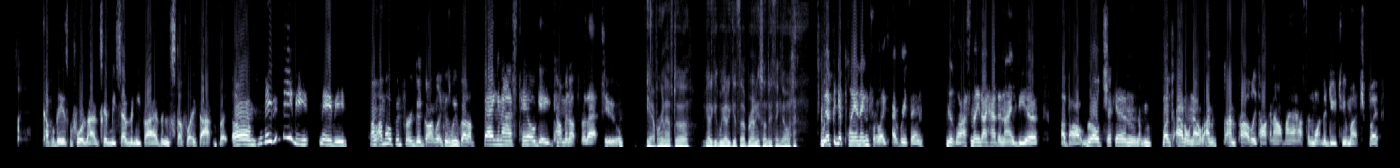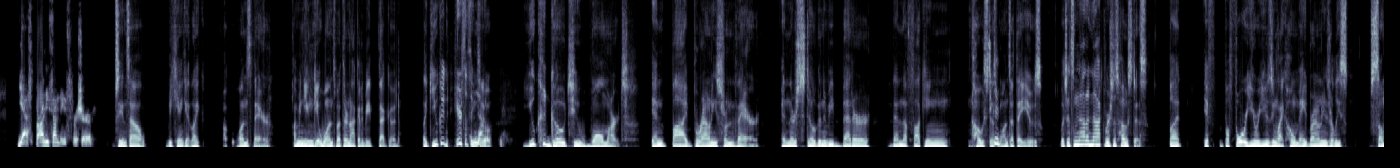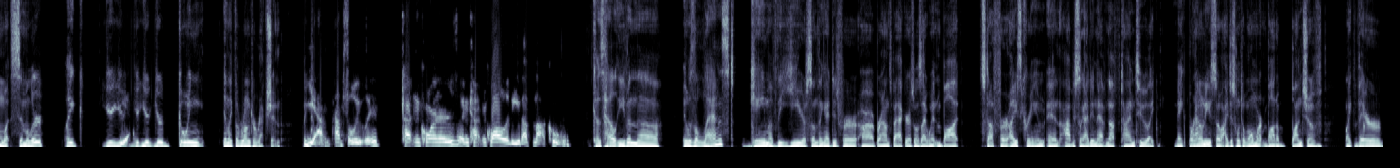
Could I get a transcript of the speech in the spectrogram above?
Couple days before that, it's gonna be seventy five and stuff like that. But um, maybe, maybe, maybe. I'm, I'm hoping for a good gauntlet because we've got a banging ass tailgate coming up for that too. Yeah, we're gonna have to. We gotta get. We gotta get the brownie Sunday thing going. we have to get planning for like everything because last night I had an idea about grilled chicken bunch I don't know. I'm I'm probably talking out my ass and wanting to do too much, but yes, brownie sundays for sure. Seeing how we can't get like uh, ones there. I mean, you can get ones, but they're not going to be that good. Like you could. Here's the thing No. too. You could go to Walmart and buy brownies from there, and they're still going to be better than the fucking Hostess ones that they use. Which it's not a knock versus Hostess, but if before you were using like homemade brownies or at least somewhat similar, like you're you're Yeah. you're, you're you're going in like the wrong direction. Like- Yeah, absolutely. Cutting corners and cutting quality, that's not cool. Cause hell, even the it was the last game of the year. Something I did for our Browns backers was I went and bought stuff for ice cream, and obviously I didn't have enough time to like make brownies, so I just went to Walmart and bought a bunch of like their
